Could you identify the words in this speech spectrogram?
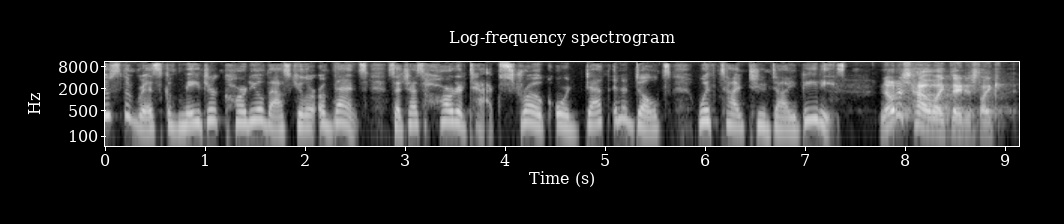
reduce the risk of major cardiovascular events such as heart attack, stroke, or death in adults with type 2 diabetes. Notice how, like, they just like,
